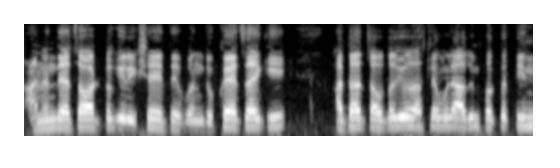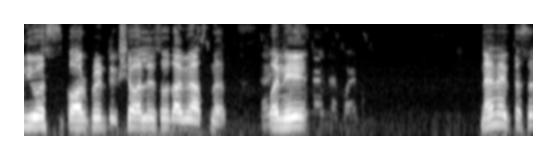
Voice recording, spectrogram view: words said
आनंद याचा वाटतो की रिक्षा येते पण दुःख याचं आहे की आता चौथा दिवस असल्यामुळे अजून फक्त तीन दिवस कॉर्पोरेट रिक्षावाले सोबत आम्ही असणार. पण हे- नाही नाही तसं.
